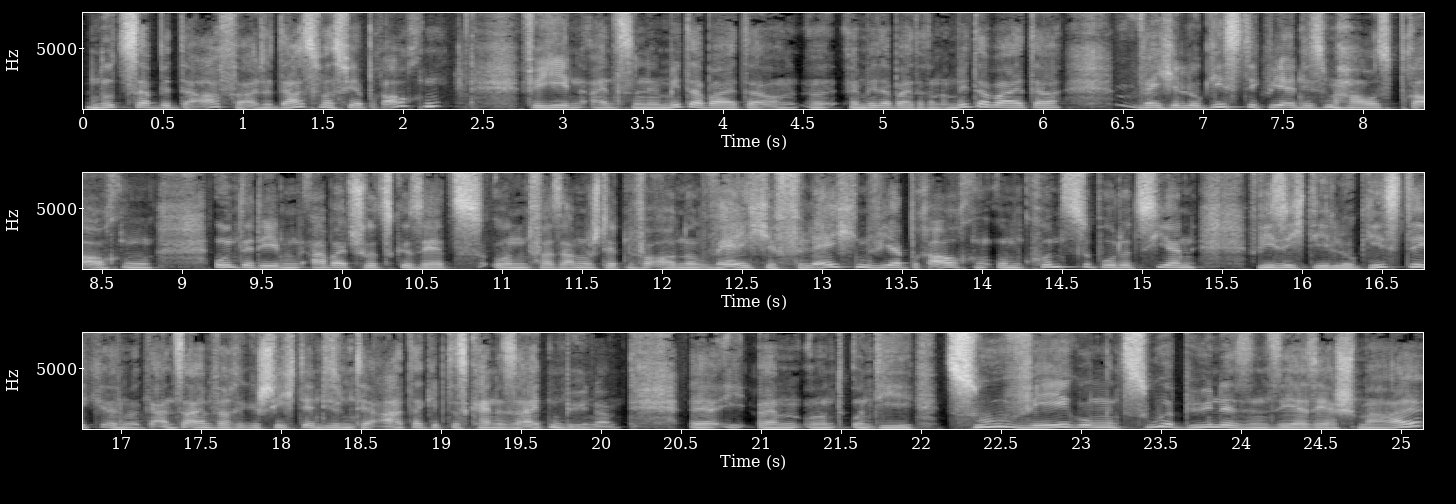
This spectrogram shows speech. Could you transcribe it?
Nutzerbedarfe, also das, was wir brauchen für jeden einzelnen Mitarbeiter und, äh, Mitarbeiterinnen und Mitarbeiter, welche Logistik wir in diesem Haus brauchen, unter dem Arbeitsschutzgesetz und Versammlungsstättenverordnung, welche Flächen wir brauchen, um Kunst zu produzieren, wie sich die Logistik, eine ganz einfache Geschichte, in diesem Theater gibt es keine Seitenbühne. Äh, ähm, und, die Zuwägungen zur Bühne sind sehr, sehr schmal,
